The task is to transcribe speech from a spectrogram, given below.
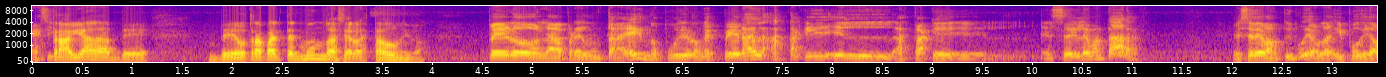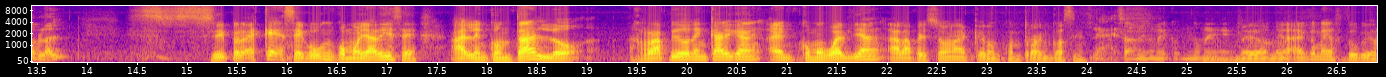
extraviadas de, de otra parte del mundo hacia los Estados Unidos. Pero la pregunta es, ¿no pudieron esperar hasta que él, hasta que él se levantara? Él se levantó y podía hablar, y podía hablar. Sí, pero es que según, como ella dice, al encontrarlo, rápido le encargan eh, como guardián a la persona que lo encontró, algo así. Nah, eso a mí no me... No me Medio- medio- algo medio estúpido.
